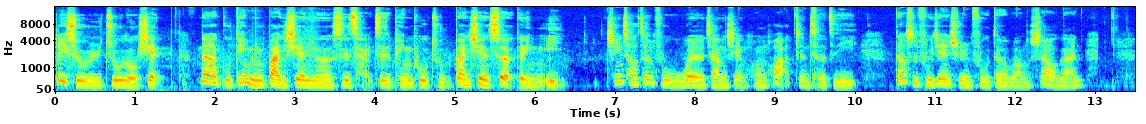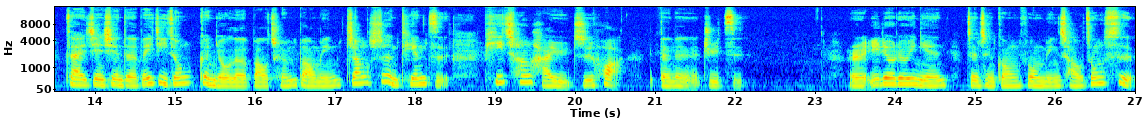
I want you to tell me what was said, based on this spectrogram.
隶属于诸罗县。那古地名半县呢，是采自平埔族半县社的音译。清朝政府为了彰显黄化政策之意，当时福建巡抚的王绍兰。在建县的碑记中，更有了“保存保民，张胜天子，披沧海宇之画”等等的句子。而一六六一年，郑成功奉明朝宗室，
